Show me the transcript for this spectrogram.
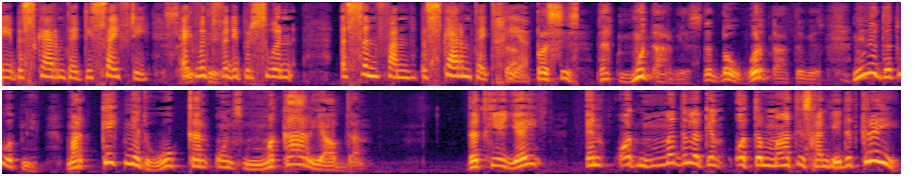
die beskermdheid, die safety. Safety. Ek moet vir die persoon 'n sin van beskermdheid gee. Ja, presies. Dit moet daar wees. Dit behoort daar te wees. Nie net dit ook nie, maar kyk net hoe kan ons mekaar help dan? Dit gee jy en onmiddellik en outomaties gaan jy dit kry.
